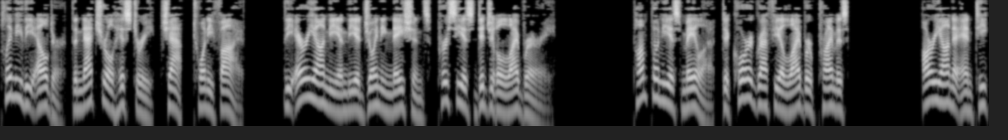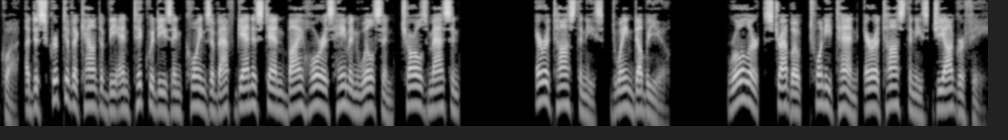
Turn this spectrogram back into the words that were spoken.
Pliny the Elder, The Natural History, Chap. 25. The Ariani and the Adjoining Nations, Perseus Digital Library. Pomponius Mela, De Chorographia Liber Primus Ariana Antiqua, a descriptive account of the antiquities and coins of Afghanistan by Horace Hayman Wilson, Charles Masson Eratosthenes, Duane W. Roller, Strabo, 2010, Eratosthenes Geography.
